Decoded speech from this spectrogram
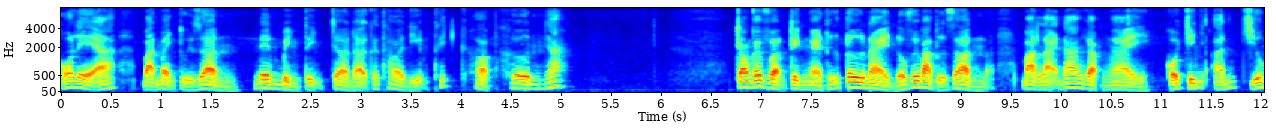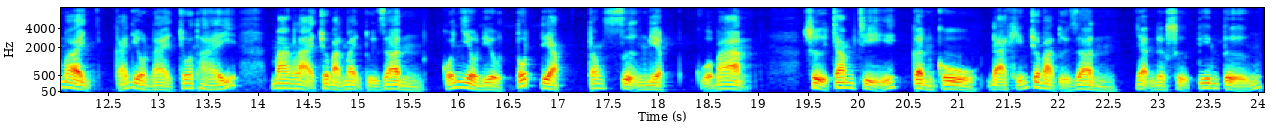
Có lẽ bạn mệnh tuổi dần nên bình tĩnh chờ đợi cái thời điểm thích hợp hơn nhé. Trong cái vận trình ngày thứ tư này đối với bạn tử dần, bạn lại đang gặp ngày có chính ấn chiếu mệnh. Cái điều này cho thấy mang lại cho bạn mệnh tuổi dần có nhiều điều tốt đẹp trong sự nghiệp của bạn. Sự chăm chỉ, cần cù đã khiến cho bạn tuổi dần nhận được sự tin tưởng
